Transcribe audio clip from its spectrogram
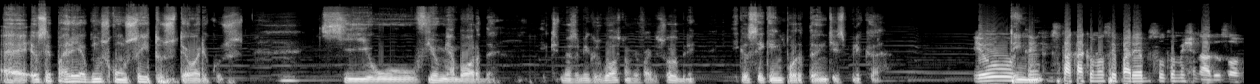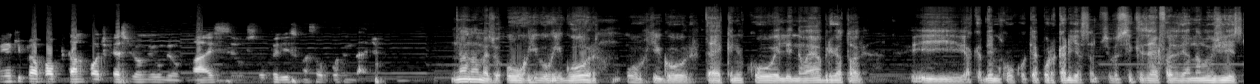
É, eu separei alguns conceitos teóricos que o filme aborda, e que meus amigos gostam que eu fale sobre, e que eu sei que é importante explicar. Eu tem... tenho que destacar que eu não separei absolutamente nada, eu só vim aqui para palpitar no podcast de um amigo meu, mas eu estou feliz com essa oportunidade. Não, não, mas o, o rigor, o rigor técnico, ele não é obrigatório e acadêmico ou qualquer porcaria, sabe? Se você quiser fazer analogias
